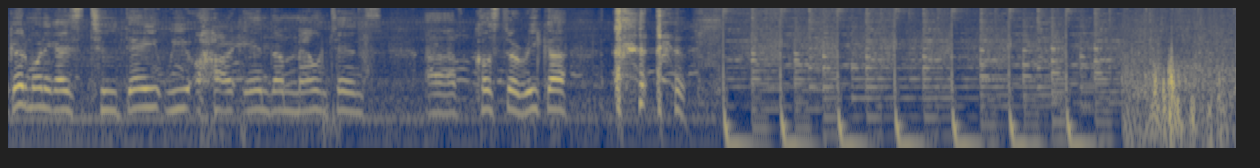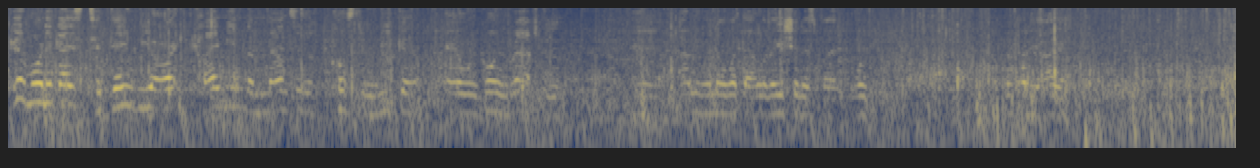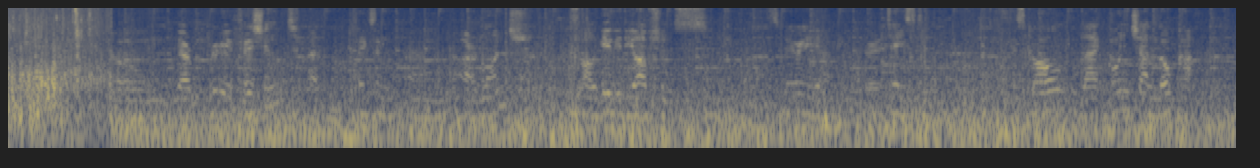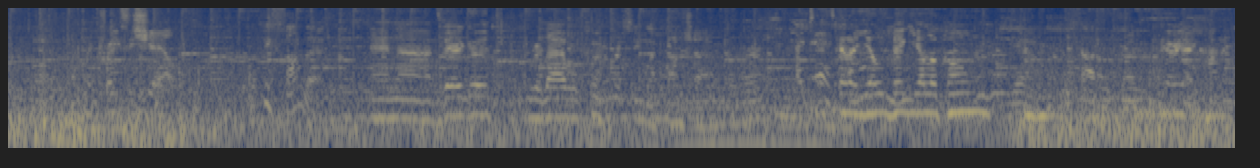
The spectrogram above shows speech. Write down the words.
Good morning, guys. Today we are in the mountains of Costa Rica. Good morning, guys. Today we are climbing the mountains of Costa Rica and we're going rafting. And I don't even know what the elevation is, but we're, we're pretty high up. Very good, reliable food. I've Never seen La Concha. I did. It's got a yellow, big yellow cone, mm-hmm. Yeah, we saw it on the road. very iconic.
